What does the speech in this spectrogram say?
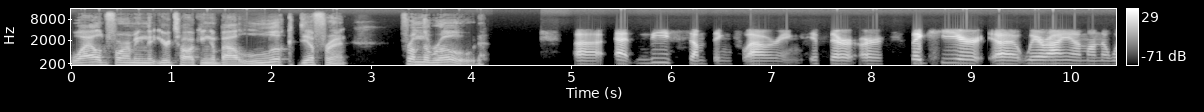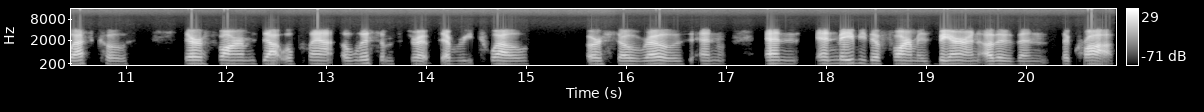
wild farming that you're talking about look different from the road? Uh, at least something flowering. If there are, like here uh, where I am on the West Coast, there are farms that will plant alyssum strips every 12 or so rows, and and and maybe the farm is barren other than the crop,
